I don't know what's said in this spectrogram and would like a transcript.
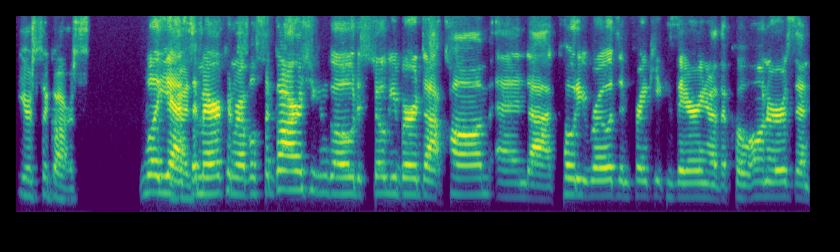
your cigars. Well, yes, American Rebel Cigars. You can go to stogiebird.com and uh, Cody Rhodes and Frankie Kazarian are the co-owners and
